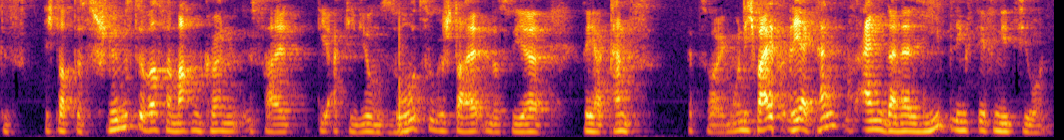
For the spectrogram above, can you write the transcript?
das, ich glaube, das Schlimmste, was wir machen können, ist halt die Aktivierung so zu gestalten, dass wir Reaktanz erzeugen. Und ich weiß, Reaktanz ist eine deiner Lieblingsdefinitionen.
